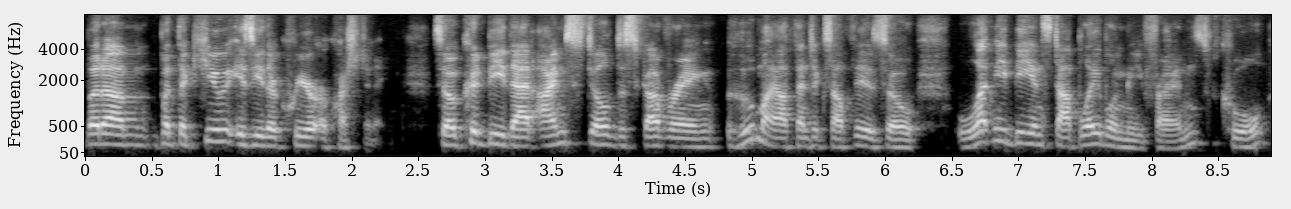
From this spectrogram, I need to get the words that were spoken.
But um but the q is either queer or questioning. So it could be that i'm still discovering who my authentic self is. So let me be and stop labeling me friends. Cool.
